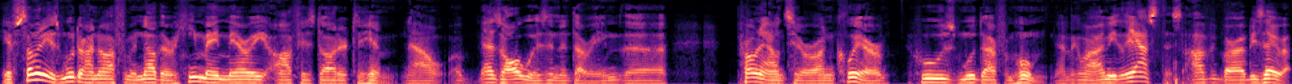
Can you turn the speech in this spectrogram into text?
If somebody is mudar hana from another, he may marry off his daughter to him. Now, uh, as always in the darim, the pronouns here are unclear. Who's mudar from whom? And the Gemara immediately asks this. Avi bar Abizera.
